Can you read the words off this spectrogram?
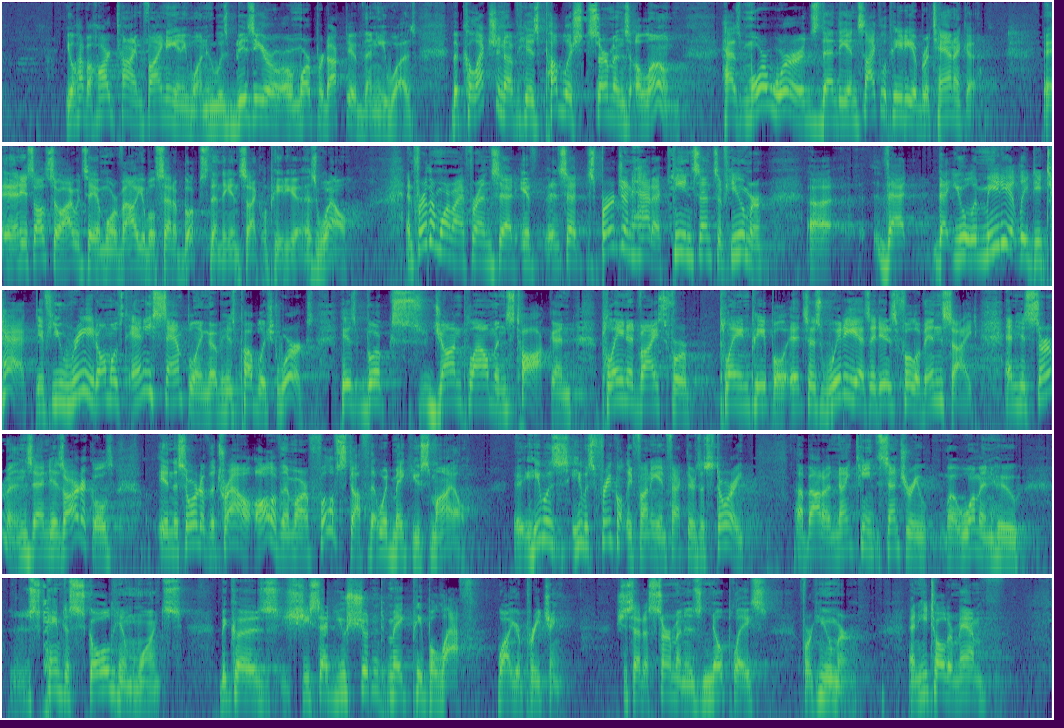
You'll have a hard time finding anyone who was busier or more productive than he was. The collection of his published sermons alone has more words than the Encyclopedia Britannica. And it's also, I would say, a more valuable set of books than the Encyclopedia as well. And furthermore, my friend said, if said Spurgeon had a keen sense of humor uh, that that you will immediately detect if you read almost any sampling of his published works. His books, John Ploughman's Talk and Plain Advice for Plain People, it's as witty as it is full of insight. And his sermons and his articles in the Sword of the Trowel, all of them are full of stuff that would make you smile. He was, he was frequently funny. In fact, there's a story about a 19th century uh, woman who came to scold him once because she said, You shouldn't make people laugh while you're preaching. She said, A sermon is no place for humor. And he told her, Ma'am,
